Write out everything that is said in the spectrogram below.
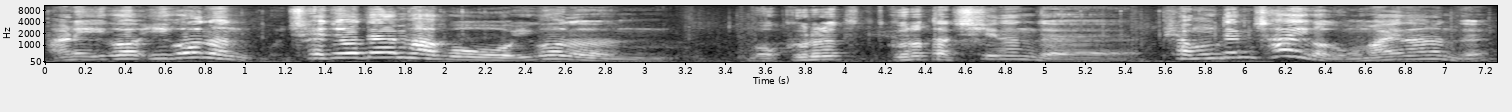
아니 이거 이거는 최저댐하고 이거는 뭐 그렇 그렇다 치는데 평댐 차이가 너무 많이 나는데.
